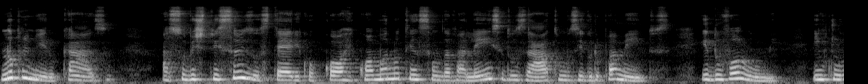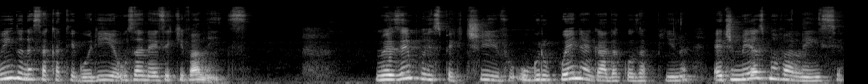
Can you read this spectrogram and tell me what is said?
No primeiro caso, a substituição isostérica ocorre com a manutenção da valência dos átomos e grupamentos e do volume, incluindo nessa categoria os anéis equivalentes. No exemplo respectivo, o grupo NH da clozapina é de mesma valência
